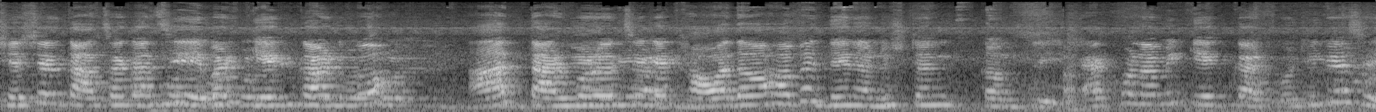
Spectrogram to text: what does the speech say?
শেষের কাছাকাছি এবার কেক কাটবো আর তারপরে হচ্ছে খাওয়া দাওয়া হবে দেন অনুষ্ঠান কমপ্লিট এখন আমি কেক কাটবো ঠিক আছে?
